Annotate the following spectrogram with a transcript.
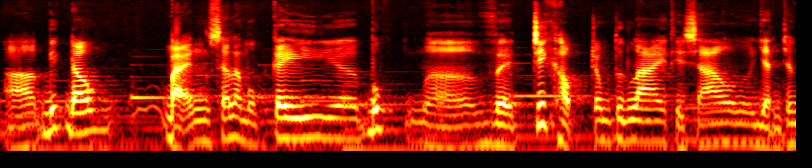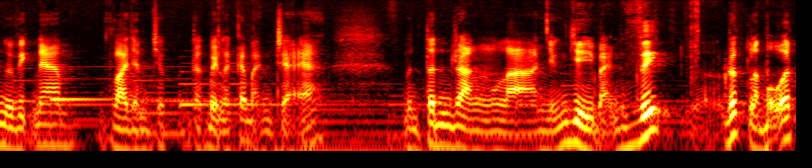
Uh, biết đâu bạn sẽ là một cây ờ, bút ờ, về triết học trong tương lai thì sao dành cho người Việt Nam và dành cho đặc biệt là các bạn trẻ? Mình tin rằng là những gì bạn viết rất là bổ ích.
